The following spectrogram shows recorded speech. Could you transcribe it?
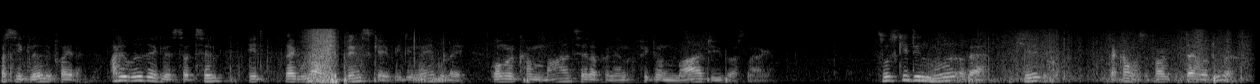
og sige glædelig fredag. Og det udviklede sig til et regulært venskab i det nabolag, hvor man kom meget tættere på hinanden og fik nogle meget dybere snakke. Så måske det er en måde at være kirke, der kommer så folk der, hvor du er.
